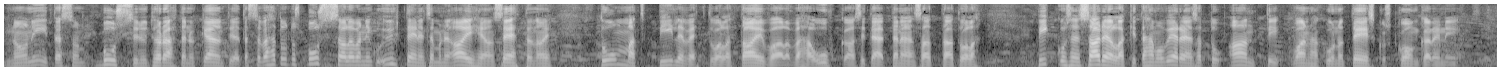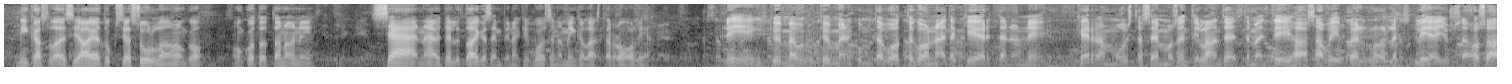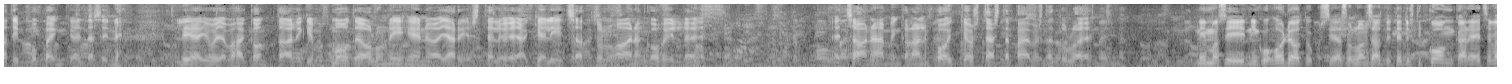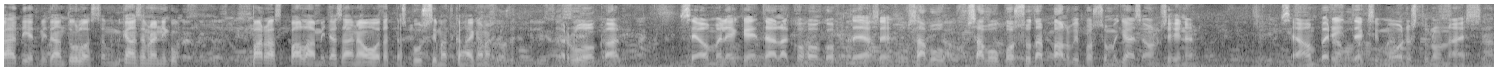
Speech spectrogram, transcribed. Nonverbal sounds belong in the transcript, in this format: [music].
No niin, tässä on bussi nyt hörähtänyt käyntiä. Tässä vähän tuntuisi bussissa olevan niin kuin yhteinen semmoinen aihe on se, että noi tummat pilvet tuolla taivaalla vähän uhkaa sitä, että tänään saattaa tuolla pikkusen sadellakin. Tähän mun viereen sattuu Antti, vanha kunnon Teiskoskonkari, niin minkälaisia ajatuksia sulla on? Onko, onko tota noin, niin, sää näytellyt aikaisempinakin vuosina minkälaista roolia? Niin, kymmen, kymmenkunta vuotta kun on näitä kiertänyt, niin kerran muista semmoisen tilanteen, että mentiin ihan savipelloille Liejussa. Osa tippu penkeiltä sinne Liejuun ja vähän konttailikin, mutta muuten on ollut niin hienoja järjestelyjä ja kelit sattunut aina kohilleen. Et saa nähdä, minkälainen poikkeus tästä päivästä tulee. Millaisia niin odotuksia sulla on? Sä oot nyt tietysti konkari, että sä vähän tiedät mitä on tulossa, mutta mikä on semmoinen niin paras pala, mitä sä aina ootat tässä bussimatkan aikana? Ruokaa. Se on melkein täällä kohokohta ja se savu, savupossu tai palvipossu, mikä se on siinä. Se on perinteeksi muodostunut näissä.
